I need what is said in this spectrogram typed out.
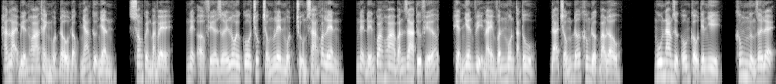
hắn lại biến hóa thành một đầu độc nhãn cự nhân, song quyền bàn bề, nện ở phía dưới lôi cô trúc chống lên một chùm sáng khoác lên, nện đến quang hoa bắn ra từ phía hiện nhiên vị này vân môn tán tu, đã chống đỡ không được bao lâu ngu nam dực ôm cầu tiên nhi, không ngừng rơi lệ,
